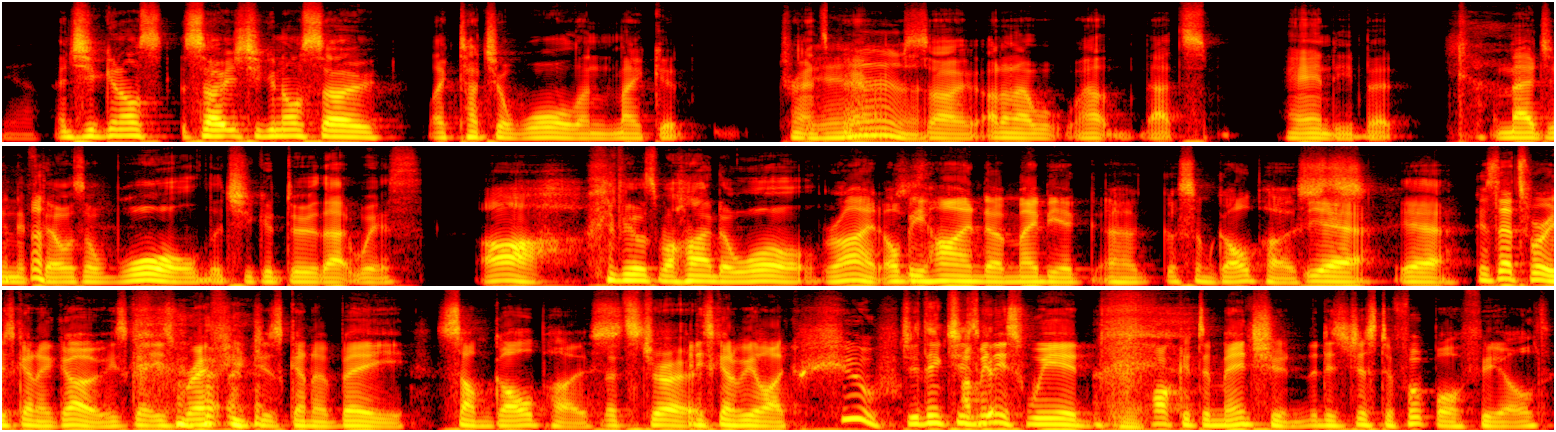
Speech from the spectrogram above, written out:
Yeah. And she can also so she can also like touch a wall and make it transparent. Yeah. So I don't know how that's handy, but imagine if there was a wall that she could do that with. Ah, If it was behind a wall. right. Or behind uh, maybe a, uh, some goalposts. Yeah, yeah. Because that's where he's going to go. He's got, his refuge is going to be some goalposts. That's true. And he's going to be like, phew. Do you think she's I'm in go- this weird pocket dimension that is just a football field.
